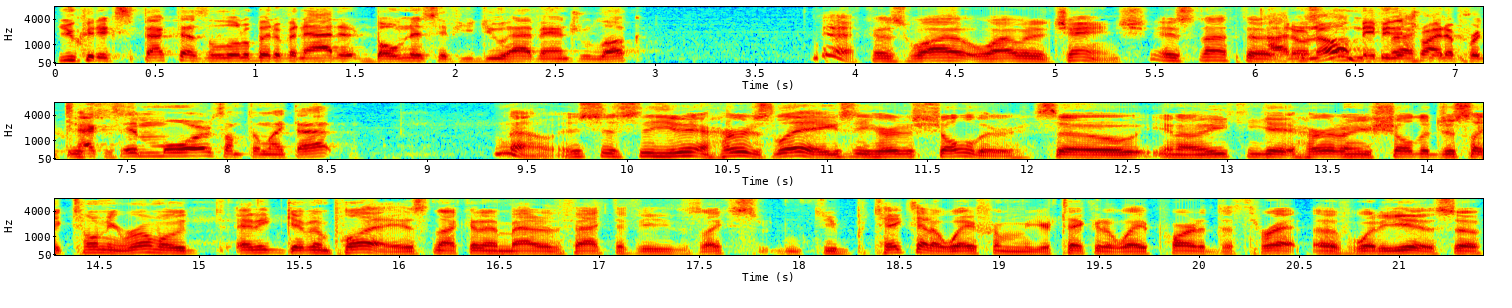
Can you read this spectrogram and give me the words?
you could expect as a little bit of an added bonus if you do have Andrew Luck? Yeah, because why? Why would it change? It's not the. I don't know. not the Maybe they're trying to protect just- him more, something like that. No, it's just he didn't hurt his legs; he hurt his shoulder. So you know he can get hurt on your shoulder just like Tony Romo any given play. It's not going to matter the fact if he's like you take that away from him, you're taking away part of the threat of what he is. So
